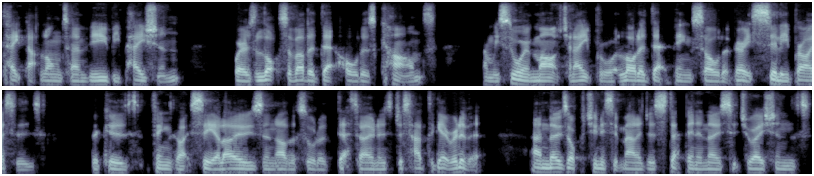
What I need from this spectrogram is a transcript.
take that long term view, be patient, whereas lots of other debt holders can't. And we saw in March and April a lot of debt being sold at very silly prices because things like CLOs and other sort of debt owners just had to get rid of it. And those opportunistic managers step in in those situations,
